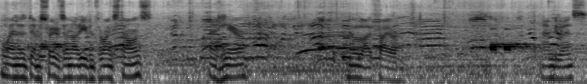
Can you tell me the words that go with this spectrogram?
when the demonstrators are not even throwing stones. And here, no live fire. Ambulance.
